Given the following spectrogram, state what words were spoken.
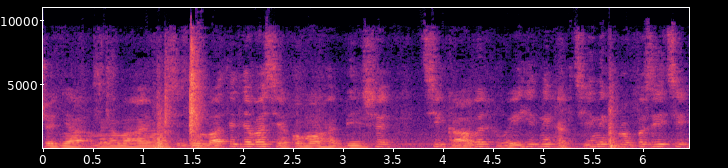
Щодня ми намагаємося знімати для вас якомога більше цікавих, вигідних акційних пропозицій.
